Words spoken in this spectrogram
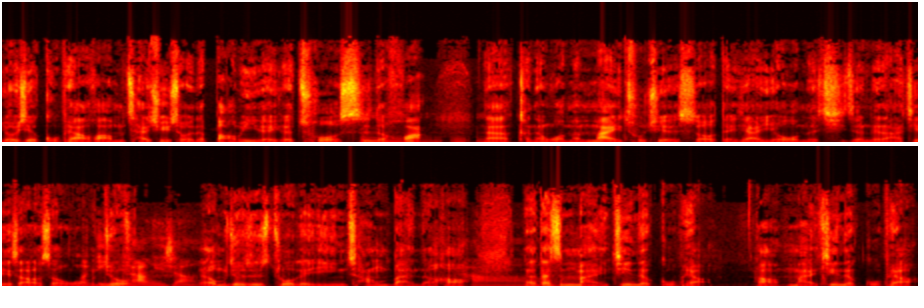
有一些股票的话，我们采取所谓的保密的一个措施的话，那可能我们卖出去的时候，等一下由我们的奇珍跟大家介绍的时候，我们就隐藏一下，呃，我们就是做个隐藏版的哈。那但是买进的股票，好，买进的股票。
